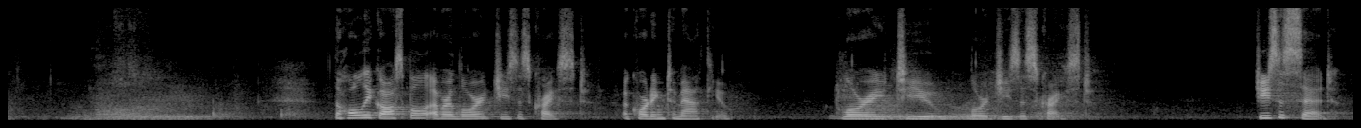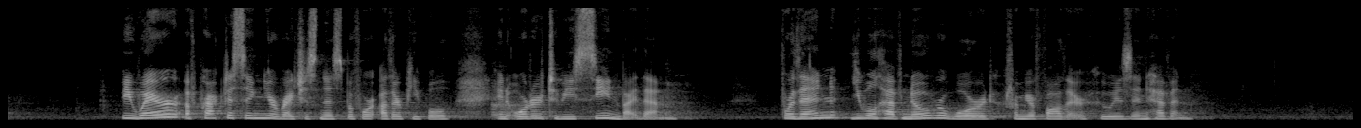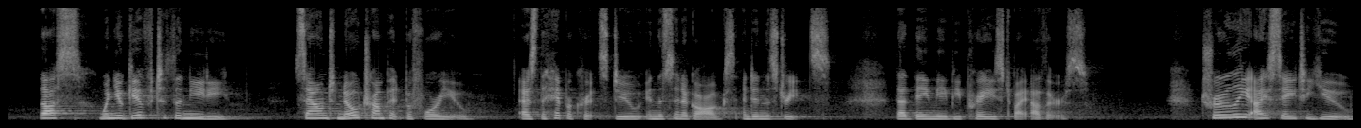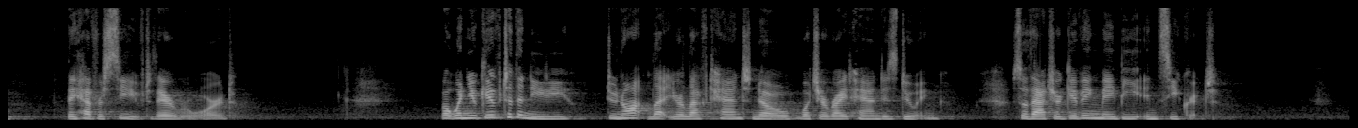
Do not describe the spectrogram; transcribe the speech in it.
The Holy Gospel of our Lord Jesus Christ, according to Matthew. Glory to you, Lord Jesus Christ. Jesus said, Beware of practicing your righteousness before other people in order to be seen by them, for then you will have no reward from your Father who is in heaven. Thus, when you give to the needy, sound no trumpet before you, as the hypocrites do in the synagogues and in the streets, that they may be praised by others. Truly I say to you, they have received their reward. But when you give to the needy, do not let your left hand know what your right hand is doing, so that your giving may be in secret.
